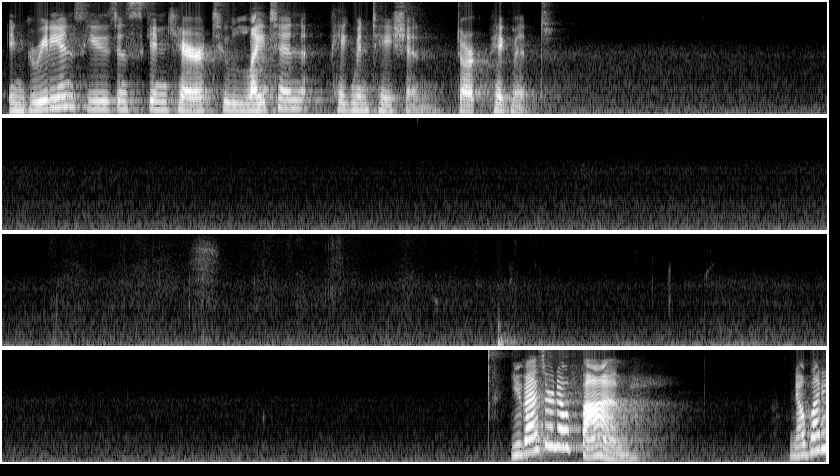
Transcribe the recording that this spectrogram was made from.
Ingredients used in skincare to lighten pigmentation, dark pigment. You guys are no fun. Nobody?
